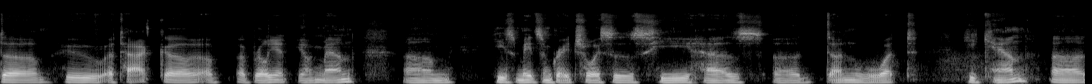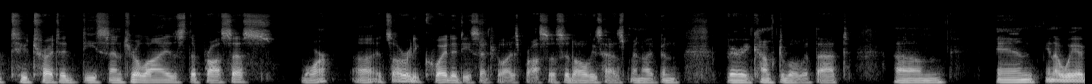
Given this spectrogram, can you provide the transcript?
who attack a, a, brilliant young man. Um, he's made some great choices. He has uh, done what he can uh, to try to decentralize the process more. Uh, it's already quite a decentralized process. It always has been. I've been very comfortable with that. Um, and you know, we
